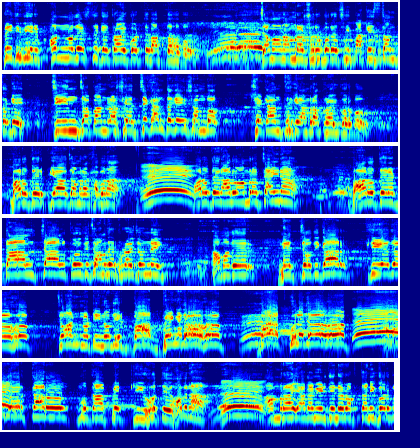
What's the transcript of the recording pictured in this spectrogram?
পৃথিবীর অন্য দেশ থেকে ক্রয় করতে বাধ্য হব। যেমন আমরা শুরু করেছি পাকিস্তান থেকে চীন জাপান রাশিয়া যেখান থেকে সম্ভব সেখান থেকে আমরা ক্রয় করব। ভারতের পেঁয়াজ আমরা খাব না। ভারতের আলো আমরা চাই না। ভারতের ডাল চাল কোনো কিছু আমাদের প্রয়োজন নেই। আমাদের ন্যায্য অধিকার ফিরিয়ে দেওয়া হোক। চুয়ান্নটি নদীর বাঁধ ভেঙে দেওয়া হোক বাঁধ খুলে দেওয়া হোক এই! আমাদের কারও মোকাপেক্ষী হতে হবে না। আমরাই আগামীর দিনে রপ্তানি করব।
